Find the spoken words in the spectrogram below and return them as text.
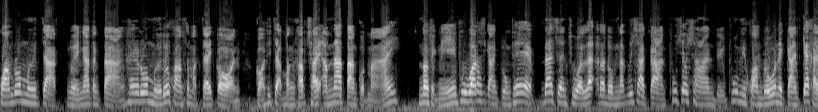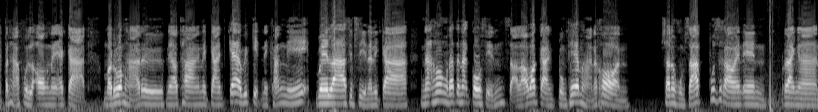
ความร่วมมือจากหน่วยงานต่างๆ ให้ร่วมมือด้วยความสมัครใจก่อน ก่อนที่จะบังคับใช้อำนาจตามกฎหมาย นอกจากนี้ผู้ว่าราชการกรุงเทพได้เชิญชวนและระดมนักวิชาการผู้เชี่ยวชาญ หรือผู้มีความรู้ในการแก้ไขปัญหาฝุ่นละอองในอากาศ มาร่วมหารือ แนวทางในการแก้วิกฤตในครั้งนี้ เวลา 14 นาฬิกา ณ ห้องรัตนโกสินทร์สาราว่าการกรุงเทพมหานคร ชานนท์ขุมทรัพย์ ผู้สื่อข่าว NN รายงาน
